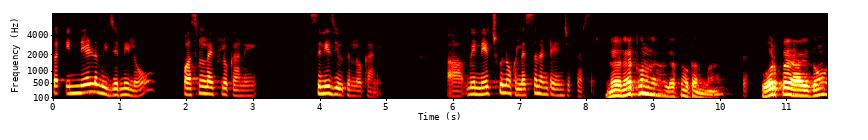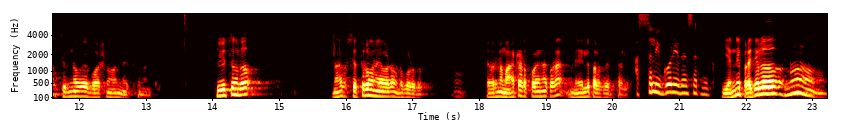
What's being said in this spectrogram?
సార్ ఇన్నేళ్ళ మీ జర్నీలో పర్సనల్ లైఫ్లో కానీ సినీ జీవితంలో కానీ మీరు నేర్చుకున్న ఒక లెసన్ అంటే ఏం చెప్తారు సార్? నేను నేర్చుకున్న లెసన్ ఒకటమ్మా ఓర్పే ఆయుధం చిరునవ్వే భూషణం అని నేర్చుకున్నాను అంతే. జీవితంలో నాకు శత్రువు అనేవాడు ఉండకూడదు. ఎవరైనా మాట్లాడపోయినా కూడా నేళ్ళు పలకరించాలి. అస్సలు ఇగో లేదా సార్ మీకు? ఇవన్నీ ప్రజలను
